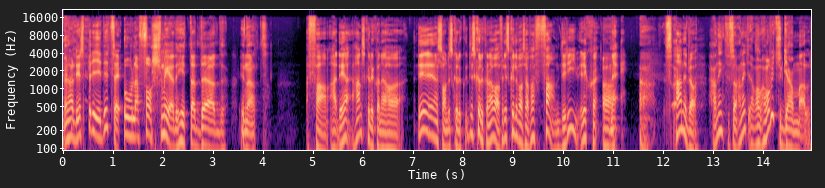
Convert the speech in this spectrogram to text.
Men har det spridit sig? Ola Forssmed hittad död i natt. Fan, ja, det, han skulle kunna ha, det är en sån det skulle, det skulle kunna vara. För det skulle vara så här, vad fan, driv, är det skönt? Nej. Han är bra. Han är inte så, han, är inte, han var väl inte så gammal?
